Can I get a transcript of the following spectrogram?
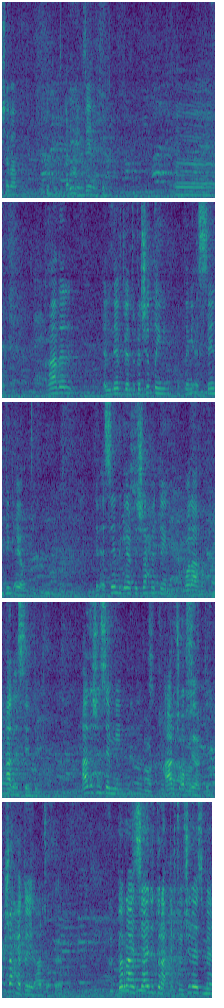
شباب قليلين زينين كل آه هذا ال left ventricle شو يعطيني؟ يعطيني ascending aorta ال ascending aorta إيش راح يعطيني وراها؟ هذا ascending هذا شو نسميه؟ arch of aorta إيش راح يعطيني ال arch of aorta؟ بال right side أنتم راح تحجون شنو اسمه؟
